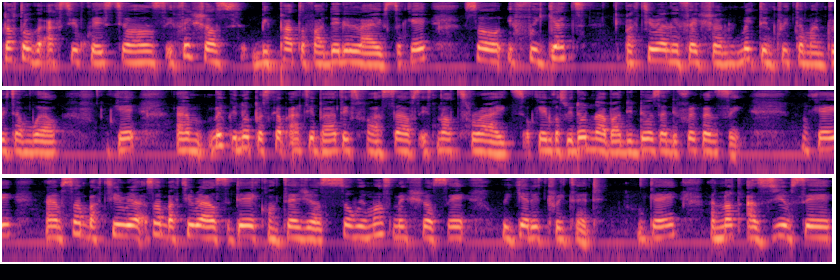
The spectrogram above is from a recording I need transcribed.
Doctor will ask you questions. Infections be part of our daily lives okay? So if we get bacterial infection make them treat them and treat them well okay? Um make we no prescribe antibiotics for ourselves it's not right okay? Because we don't know about the dose and the frequency okay? Um some bacteria some bacteria today contagious. So we must make sure say we get it treated okay? And not assume say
